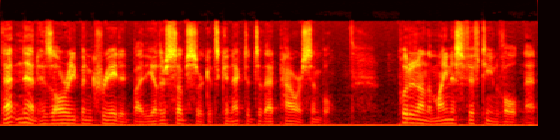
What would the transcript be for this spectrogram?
That net has already been created by the other subcircuits connected to that power symbol. Put it on the minus 15 volt net.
